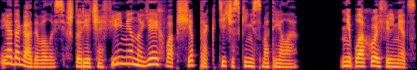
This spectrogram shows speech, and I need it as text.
Я догадывалась, что речь о фильме, но я их вообще практически не смотрела. Неплохой фильмец.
